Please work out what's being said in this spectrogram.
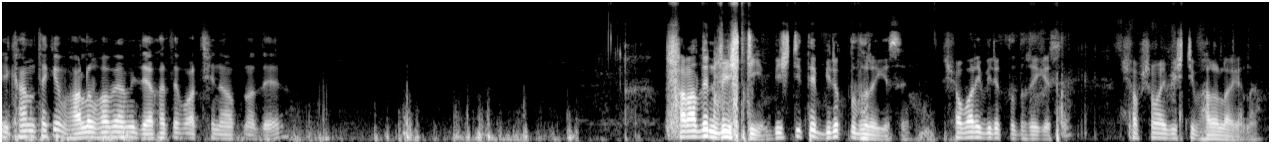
এখান থেকে ভালোভাবে আমি দেখাতে পারছি না আপনাদের। সারাদিন বৃষ্টি, বৃষ্টিতে বিরক্ত ধরে গেছে। সবারই বিরক্ত ধরে গেছে। সব সময় বৃষ্টি ভালো লাগে না।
